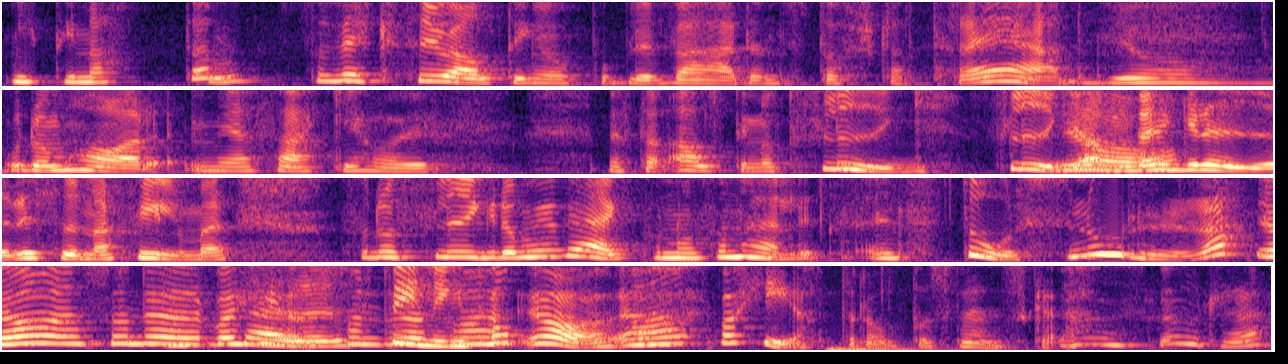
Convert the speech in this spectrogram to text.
mitt i natten så växer ju allting upp och blir världens största träd. Ja. Och de har, Miyazaki har ju nästan alltid något flyg, flygande Ja. grejer i sina filmer. Så då flyger de iväg på någon sån här en stor snurra. Ja, en sån där... En sån vad, där sån spinning sån- top. Ja, Ja. Vad, heter de på svenska? Ja, en snurra.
